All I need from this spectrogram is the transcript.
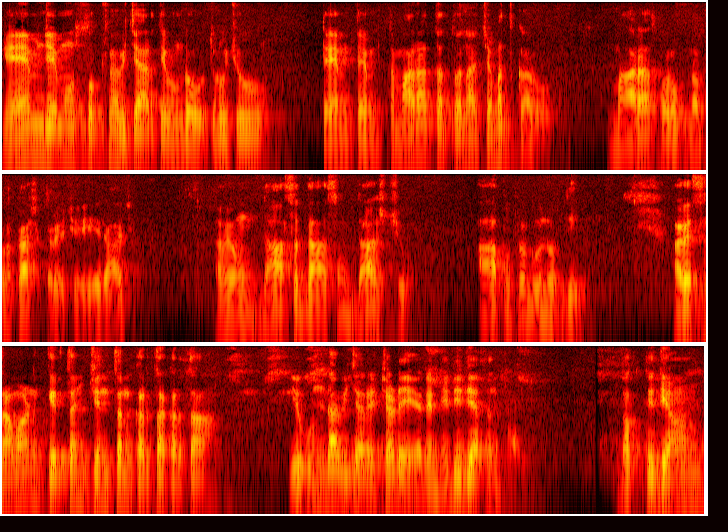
જેમ જેમ હું સૂક્ષ્મ વિચારથી ઊંડો ઉતરું છું, તેમ તેમ તમારા તત્વના ચમત્કારો મારા સ્વરૂપનો પ્રકાશ કરે છે, હે રાજ. હવે હું દાસ દાસ હું દાસ છું, આપ પ્રભુનો દિન. હવે શ્રવણ, કીર્તન, ચિંતન કરતાં કરતાં જે ઊંડા વિચારે ચડે અને નિધિધ્યાસન થાય. ભક્તિ ધ્યાન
